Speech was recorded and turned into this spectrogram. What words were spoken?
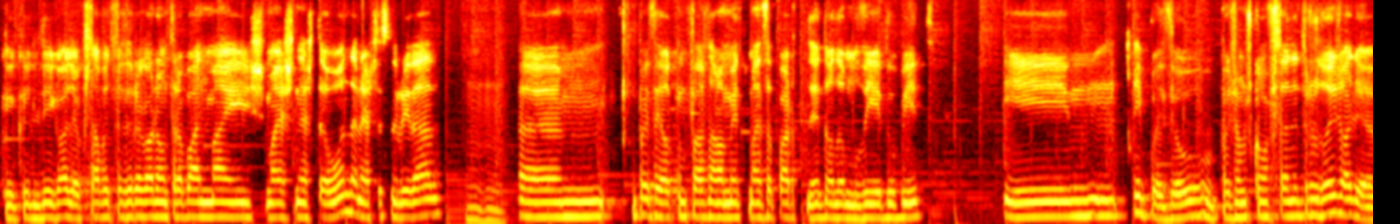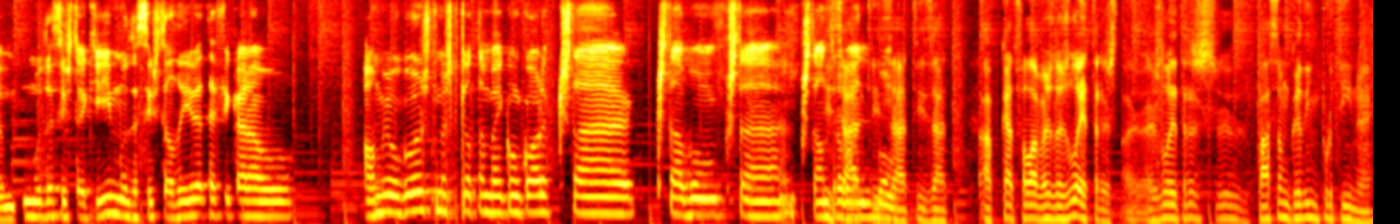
que, que lhe digo, olha, eu gostava de fazer agora um trabalho mais, mais nesta onda, nesta sonoridade. Uhum. Um, depois é ele que me faz normalmente mais a parte então da melodia e do beat. E, e depois eu depois vamos conversando entre os dois, olha, muda-se isto aqui, muda-se isto ali, até ficar ao, ao meu gosto, mas que ele também concorde que está, que está bom, que está, que está um exato, trabalho bom. exato, exato. Há bocado falavas das letras. As letras eh, passam um bocadinho por ti, não é?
